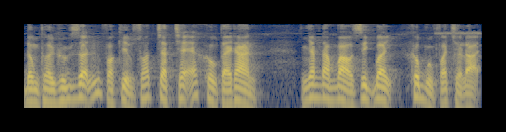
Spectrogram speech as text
đồng thời hướng dẫn và kiểm soát chặt chẽ khâu tái đàn nhằm đảm bảo dịch bệnh không bùng phát trở lại.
